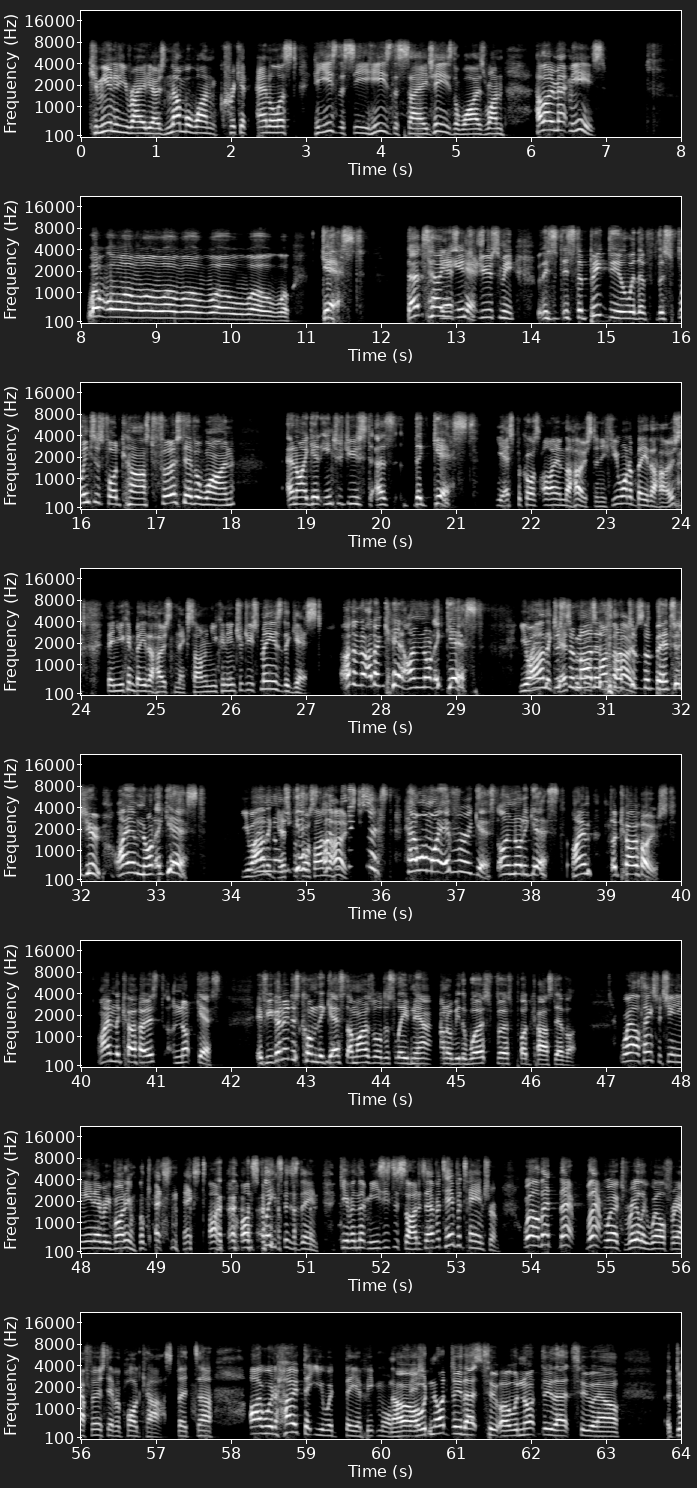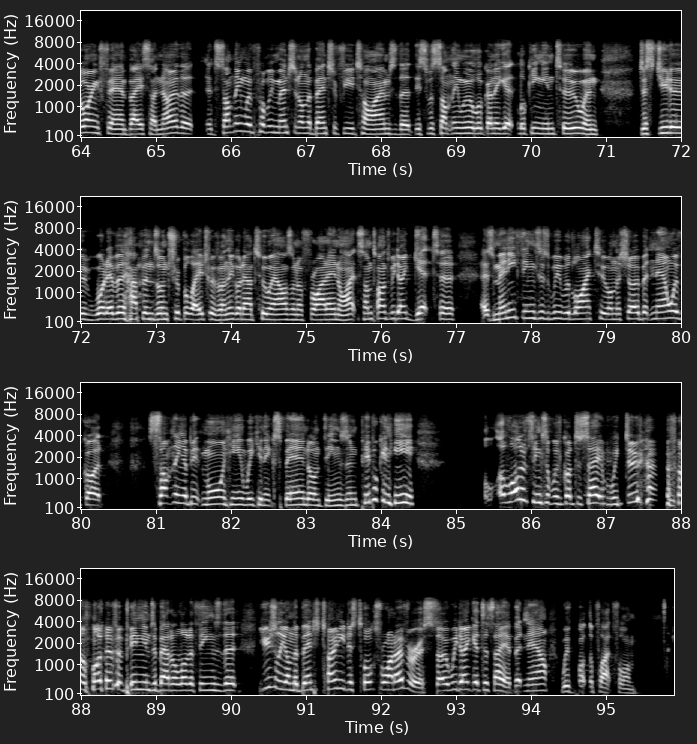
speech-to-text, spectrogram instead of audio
community radio's number one cricket analyst. He is the seer, he's the sage, he's the wise one. Hello, Matt Mears. Whoa, whoa, whoa, whoa, whoa, whoa, whoa, whoa. Guest. That's how yes, you introduce yes. me. It's, it's the big deal with the, the Splinters podcast, first ever one and I get introduced as the guest. Yes, because I am the host, and if you want to be the host, then you can be the host next time, and you can introduce me as the guest. I don't know. I don't care. I'm not a guest. You I are the guest just because I'm the host. of the bench as you. I am not a guest. You are the guest because I'm the host. The guest. How am I ever a guest? I'm not a guest. I am the co-host. I am the co-host, not guest. If you're going to just call me the guest, I might as well just leave now, and it'll be the worst first podcast ever. Well, thanks for tuning in, everybody. We'll catch you next time on Splinters. then, given that Musy's decided to have a temper tantrum. Well, that that that worked really well for our first ever podcast. But uh, I would hope that you would be a bit more. No, I would not do that to. I would not do that to our adoring fan base. I know that it's something we've probably mentioned on the bench a few times. That this was something we were going to get looking into and just due to whatever happens on Triple H, we've only got our two hours on a Friday night. Sometimes we don't get to as many things as we would like to on the show, but now we've got something a bit more here. We can expand on things, and people can hear a lot of things that we've got to say. We do have a lot of opinions about a lot of things that usually on the bench, Tony just talks right over us, so we don't get to say it. But now we've got the platform.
